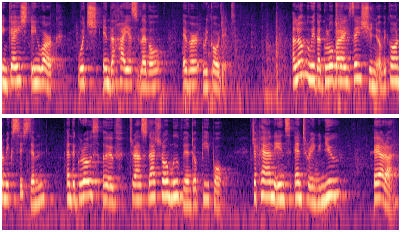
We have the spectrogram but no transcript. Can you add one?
engaged in work, which in the highest level ever recorded. Along with the globalization of economic system and the growth of transnational movement of people, Japan is entering a new era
